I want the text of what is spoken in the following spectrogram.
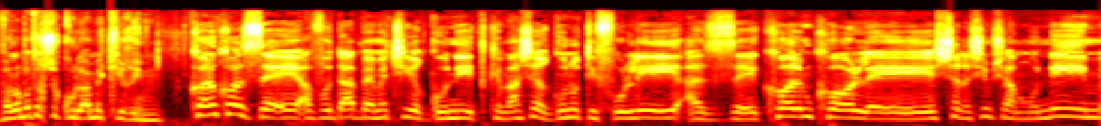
אבל לא בטוח שכולם מכירים. קודם כל זה אה, עבודה באמת שהיא ארגונית, כיוון שהארגון הוא תפעולי, אז אה, קודם כל אה, יש אנשים שאמונים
